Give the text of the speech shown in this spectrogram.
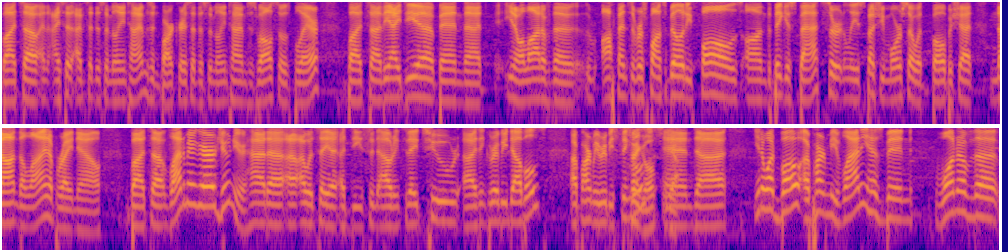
But uh, and I said I've said this a million times, and Barker has said this a million times as well. So has Blair. But uh, the idea, Ben, that you know a lot of the offensive responsibility falls on the biggest bats, certainly, especially more so with Bo Bichette not in the lineup right now. But uh, Vladimir Guerrero Jr. had, a, I would say, a, a, decent outing today. Two, I think, Ribby doubles. Uh, pardon me, Ribby singles. singles yeah. And uh, you know what, Bo? Uh, pardon me, Vladdy has been one of the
